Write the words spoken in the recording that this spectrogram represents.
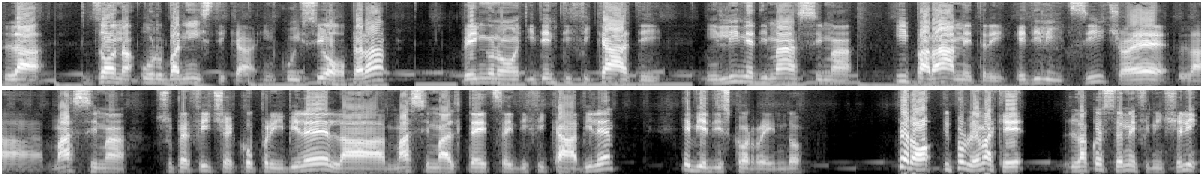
la zona urbanistica in cui si opera, vengono identificati in linea di massima i parametri edilizi, cioè la massima superficie copribile, la massima altezza edificabile e via discorrendo. Però il problema è che la questione finisce lì,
